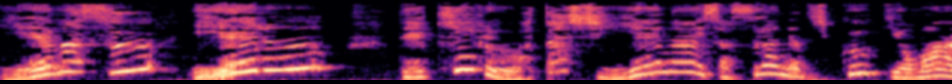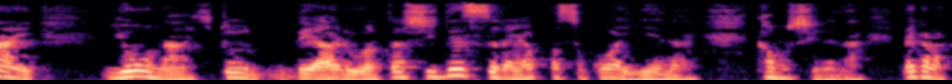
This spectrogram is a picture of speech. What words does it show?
言えます？言える？できる？私言えない。さすがに私空気読まないような人である私ですら、やっぱそこは言えないかもしれない。だから、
